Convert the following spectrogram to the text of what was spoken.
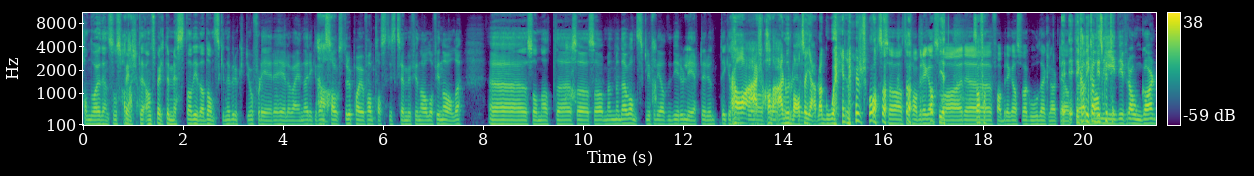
Han var jo den som spilte, han spilte mest av de da danskene brukte jo flere hele veien der. ikke sant? Ja. Saugstrup har jo fantastisk semifinale og finale. Eh, sånn at, uh, så, så, men, men det er vanskelig fordi at de rullerte rundt. ikke sant? Ja, han er, på- han er normalt så jævla god ellers òg, Så så Fabregas var, uh, Fabregas var god, det er klart det. At Vi kan- vi kan eh, fra Ungarn,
